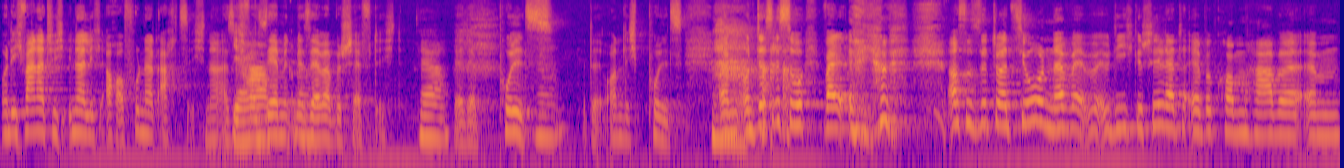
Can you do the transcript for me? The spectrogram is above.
Und ich war natürlich innerlich auch auf 180, ne? Also ja, ich war sehr mit klar. mir selber beschäftigt. Ja. Der, der Puls, ja. hatte ordentlich Puls. ähm, und das ist so, weil ich auch so Situationen, ne, die ich geschildert äh, bekommen habe, ähm,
